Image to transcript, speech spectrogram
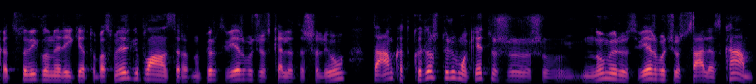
kad stovyklų nereikėtų. Pas mane irgi planas yra nupirkti viešbučius keletą šalių, tam, kad kodėl aš turiu mokėti už, už numerius viešbučių salės, kam?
